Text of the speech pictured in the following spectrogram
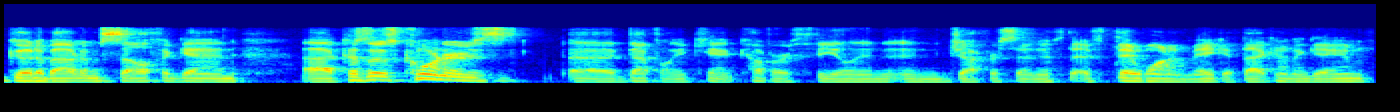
good about himself again, because uh, those corners uh, definitely can't cover Thielen and Jefferson if they, if they want to make it that kind of game.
